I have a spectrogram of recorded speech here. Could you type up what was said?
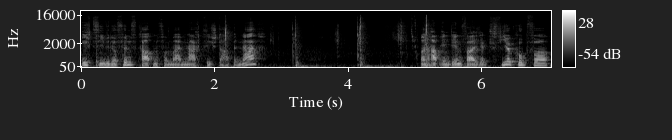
Ich ziehe wieder fünf Karten von meinem Nachziehstapel nach und habe in dem Fall jetzt vier Kupfer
